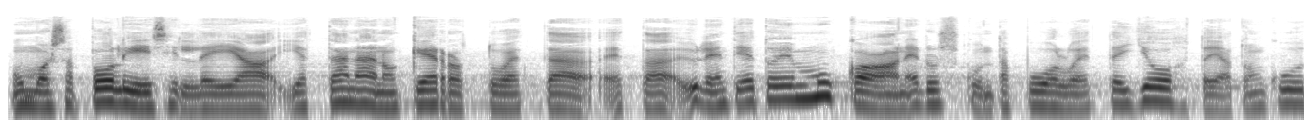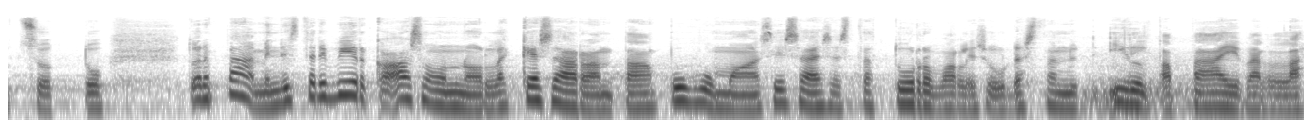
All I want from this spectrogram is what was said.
muun muassa poliisille ja, ja tänään on kerrottu, että, että Ylen tietojen mukaan eduskuntapuolueiden johtajat on kutsuttu tuonne pääministerin virka-asunnolle kesärantaan puhumaan sisäisestä turvallisuudesta nyt iltapäivällä.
